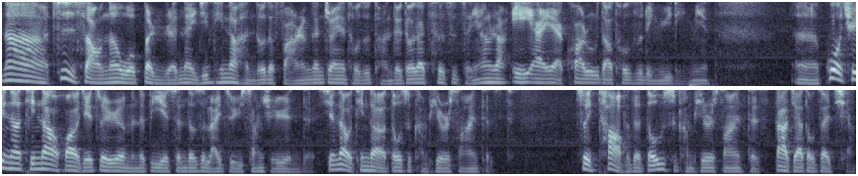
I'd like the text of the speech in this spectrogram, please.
那至少呢，我本人呢已经听到很多的法人跟专业投资团队都在测试怎样让 AI 啊跨入到投资领域里面。呃，过去呢听到华尔街最热门的毕业生都是来自于商学院的，现在我听到的都是 computer scientist，最 top 的都是 computer scientist，大家都在抢。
